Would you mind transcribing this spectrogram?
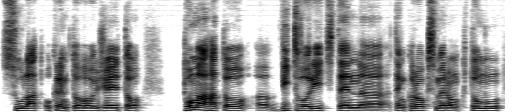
súlad, okrem toho, že je to pomáha to e, vytvoriť ten, e, ten krok smerom k tomu,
